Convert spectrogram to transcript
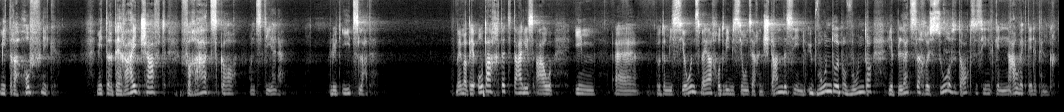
mit einer Hoffnung, mit der Bereitschaft, voranzugehen und zu dienen, Leute einzuladen. Wenn man beobachtet, teilweise auch im äh, oder Missionswerk oder wie Missionswerke entstanden sind, über Wunder über Wunder, wie plötzlich Ressourcen da sind, genau wegen diesen Punkten.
